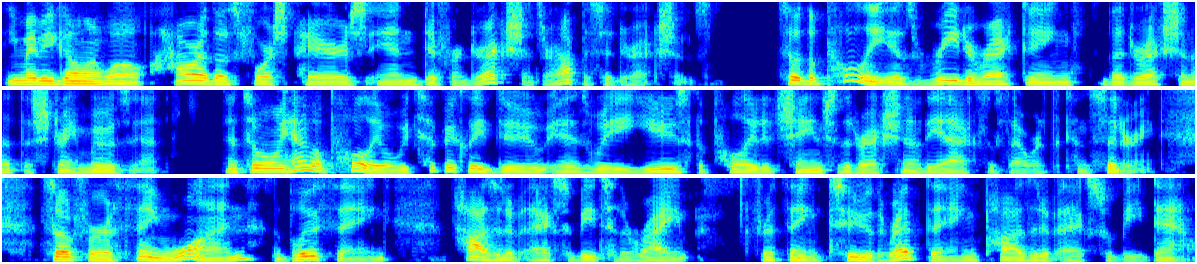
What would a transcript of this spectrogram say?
You may be going, well, how are those force pairs in different directions or opposite directions? So the pulley is redirecting the direction that the string moves in. And so when we have a pulley, what we typically do is we use the pulley to change the direction of the axis that we're considering. So for thing one, the blue thing, positive x would be to the right. For thing two, the red thing, positive x would be down.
